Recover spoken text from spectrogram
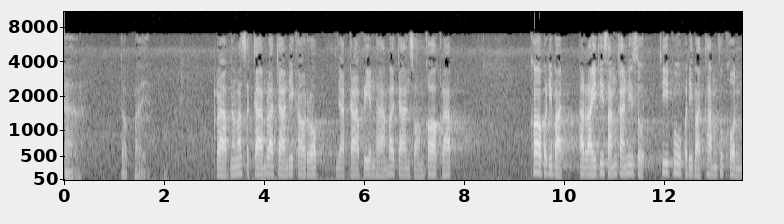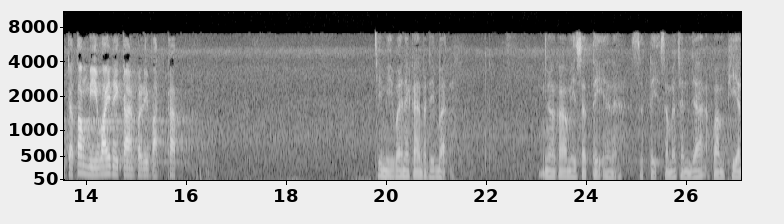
อ่า ต่อไป กราบนมัสกการพระอาจารย์ที่เคารพ อยากกราบเรียนถามพระอาจารย์สองข้อครับ ข้อปฏิบัติอะไรที่สำคัญที่สุดที่ผู้ปฏิบัติธรรมทุกคนจะต้องมีไว้ในการปฏิบัติครับ ที่มีไว้ในการปฏิบัติ แล้วก็มีสตินั่นแหละสติสัมปชัญญะความเพียร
